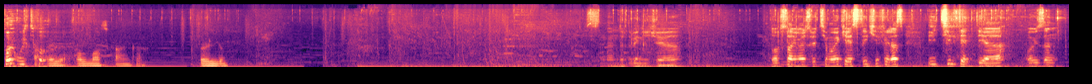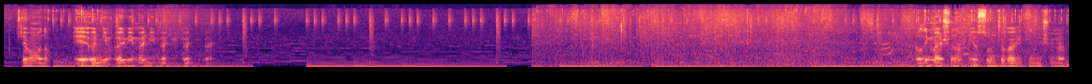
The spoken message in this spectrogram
Koy ulti koy. Öyle olmaz kanka. Öldüm. Sinirlendirdi beni iyice ya. 90 gördüğünüz gibi Timo'yu kestik. Biraz bir tilt etti ya. O yüzden şey yapamadım. Ee, ölmeyeyim, ölmeyeyim, ölmeyeyim, ölmeyeyim, ölmeyeyim. ölmeyeyim. Alayım ben şunu. Yasuo'nun çok hak ettiğini düşünmüyorum.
